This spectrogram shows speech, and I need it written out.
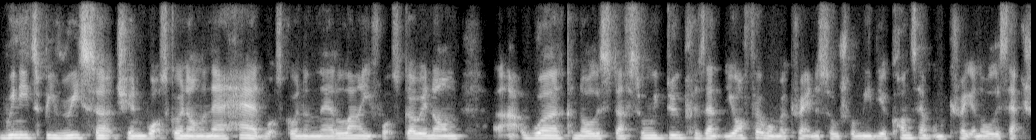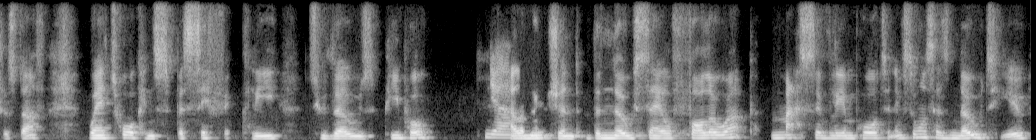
we need to be researching what's going on in their head, what's going on in their life, what's going on at work and all this stuff. So when we do present the offer, when we're creating the social media content, when we're creating all this extra stuff, we're talking specifically to those people. Yeah. Ella mentioned the no sale follow up, massively important. If someone says no to you,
